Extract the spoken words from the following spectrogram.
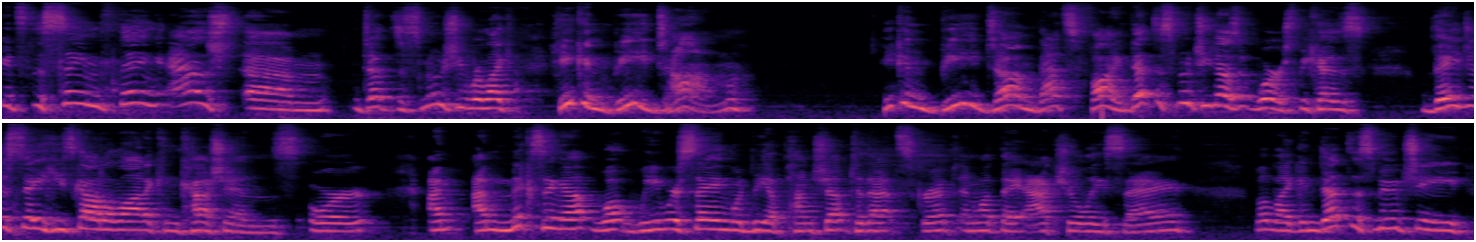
It's the same thing as um, Death to Smoochy, where, like, he can be dumb. He can be dumb. That's fine. Death to Smoochy does it worse because they just say he's got a lot of concussions or. I'm, I'm mixing up what we were saying would be a punch up to that script and what they actually say. But like in Death to Smoochy,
